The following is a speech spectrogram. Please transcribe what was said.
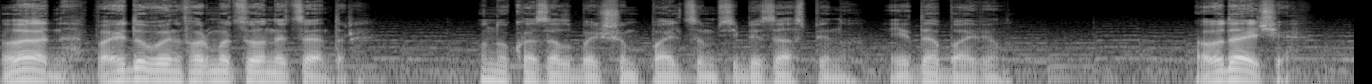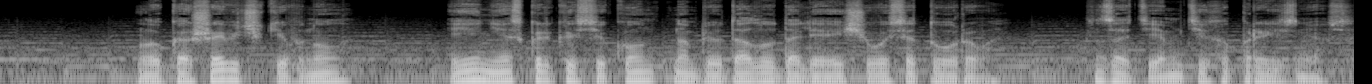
Ладно, пойду в информационный центр». Он указал большим пальцем себе за спину и добавил. «Удачи!» Лукашевич кивнул и несколько секунд наблюдал удаляющегося Турова. Затем тихо произнес:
